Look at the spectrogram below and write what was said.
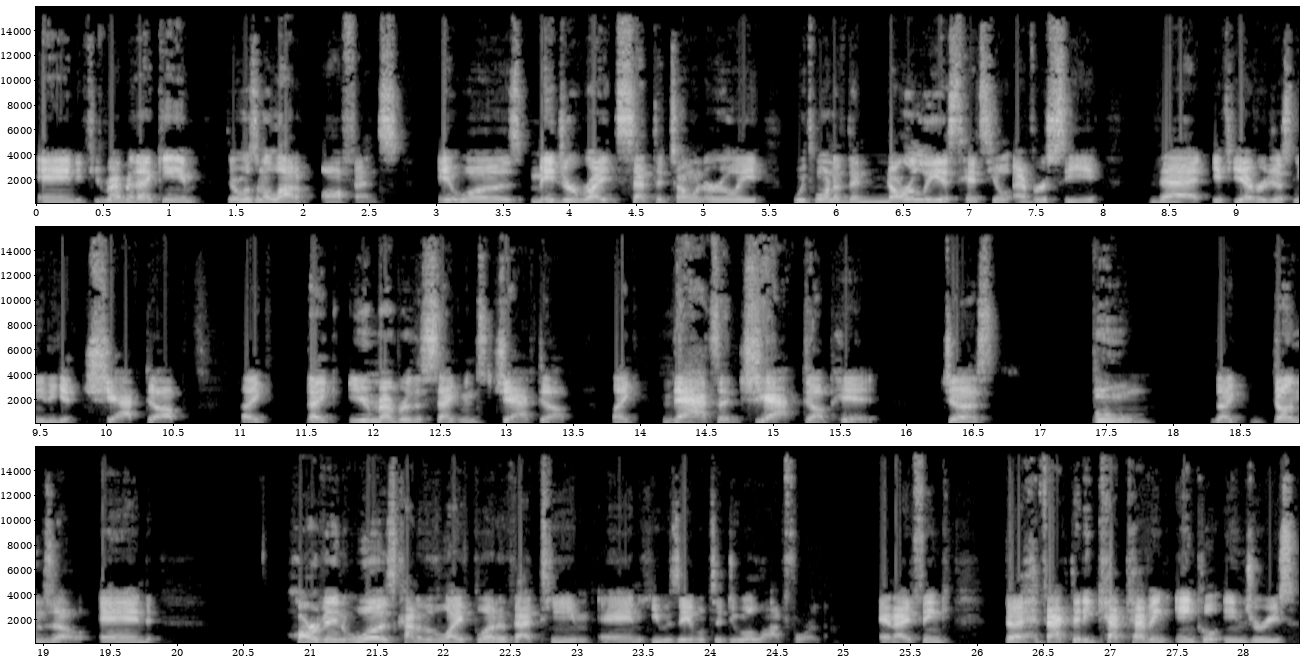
And if you remember that game, there wasn't a lot of offense. It was Major Wright set the tone early with one of the gnarliest hits you'll ever see. That if you ever just need to get jacked up, like like you remember the segments jacked up, like that's a jacked up hit. Just boom, like Dunzo. And Harvin was kind of the lifeblood of that team, and he was able to do a lot for them. And I think the fact that he kept having ankle injuries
